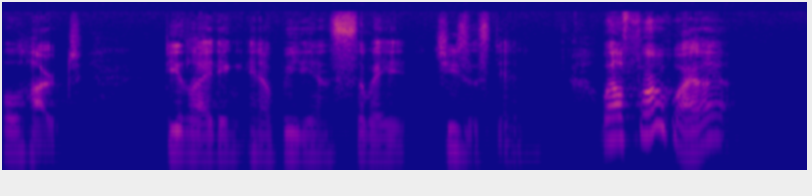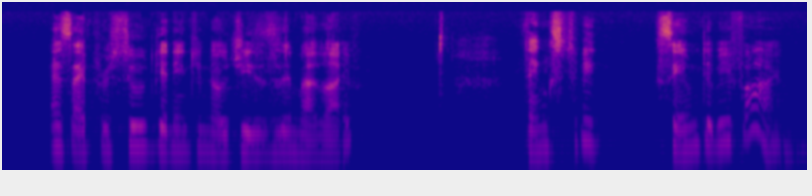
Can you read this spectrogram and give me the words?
whole heart, delighting in obedience the way Jesus did. Well, for a while, as I pursued getting to know Jesus in my life, things to be, seemed to be fine.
